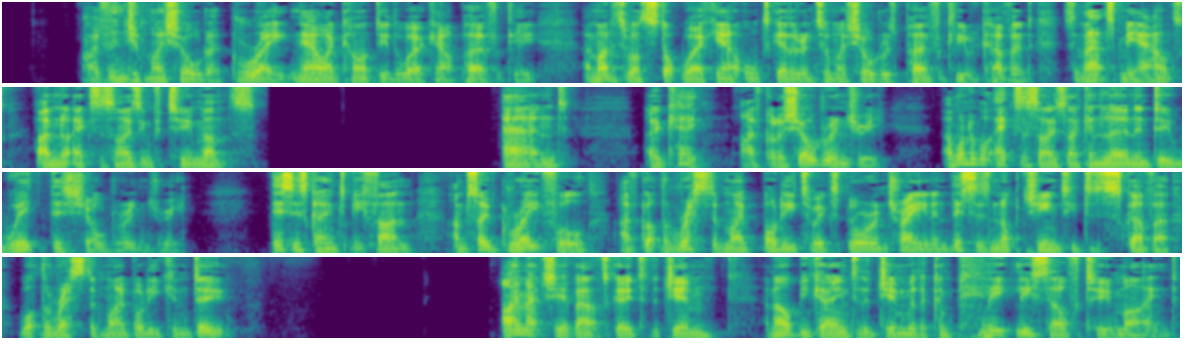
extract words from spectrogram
I've injured my shoulder. Great. Now I can't do the workout perfectly. I might as well stop working out altogether until my shoulder is perfectly recovered. So that's me out. I'm not exercising for two months. And, okay, I've got a shoulder injury. I wonder what exercise I can learn and do with this shoulder injury. This is going to be fun. I'm so grateful I've got the rest of my body two explore and train, and this is an opportunity to discover what the rest of my body can do. I'm actually about to go to the gym, and I'll be going to the gym with a completely self to mind.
